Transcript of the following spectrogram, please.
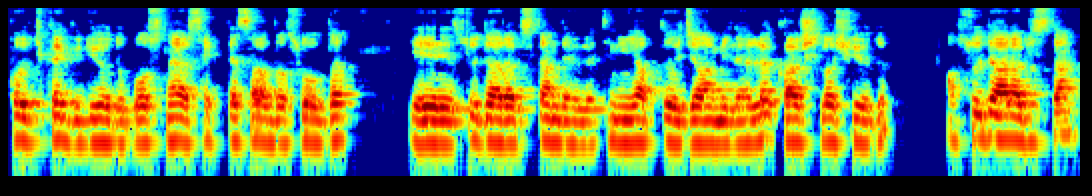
politika gidiyordu. Bosna Hersek'te sağda solda e, Suudi Arabistan devletinin yaptığı camilerle karşılaşıyordu. Suudi Arabistan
